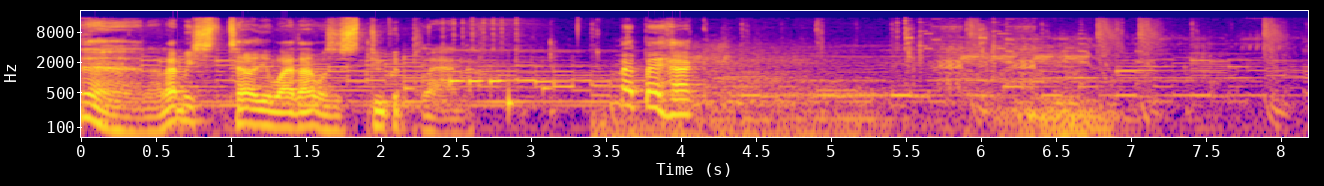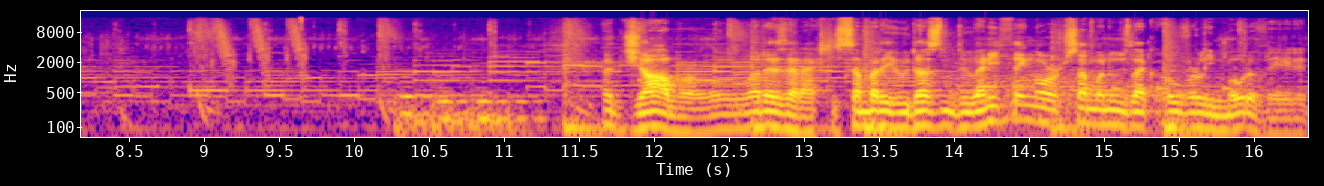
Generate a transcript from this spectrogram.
now let me tell you why that was a stupid plan. Medbay hack. A jobber, what is that actually? Somebody who doesn't do anything or someone who's like overly motivated?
